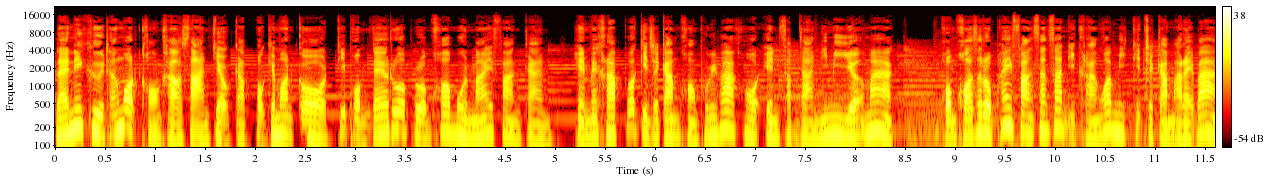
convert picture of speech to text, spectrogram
และนี่คือทั้งหมดของข่าวสารเกี่ยวกับโปเกมอน Go ที่ผมได้รวบรวมข้อมูลมาให้ฟังกัน เห็นไหมครับว่ากิจกรรมของภูมิภาคโฮเอ็นสัปดาห์นี้มีเยอะมาก ผมขอสรุปให้ฟังสั้นๆ อีกครั้งว่ามีกิจกรรมอะไรบ้าง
